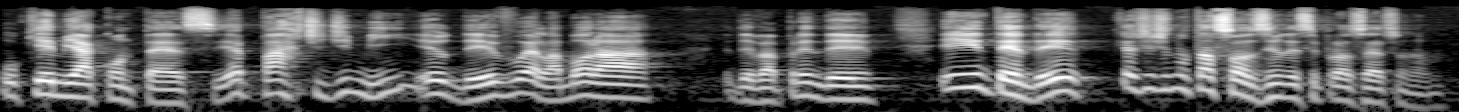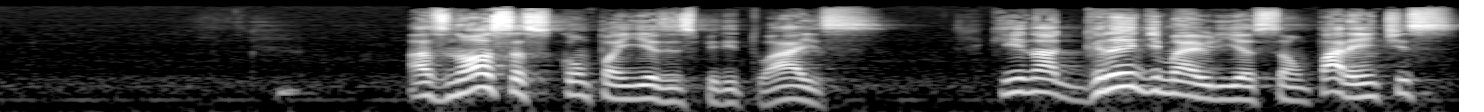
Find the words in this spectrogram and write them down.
o que me acontece. É parte de mim, eu devo elaborar, eu devo aprender e entender que a gente não está sozinho nesse processo, não. As nossas companhias espirituais, que na grande maioria são parentes,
